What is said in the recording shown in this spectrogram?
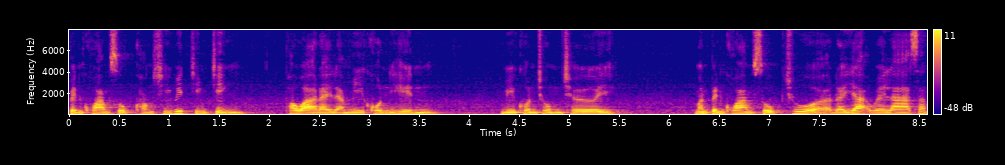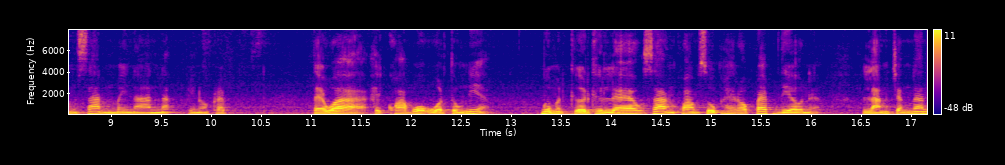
เป็นความสุขของชีวิตจริง ๆ เพราะว่าอะไรล่ะมีคนเห็น มีคนชมเชย มันเป็นความสุขชั่วระยะเวลาสั้น ๆ ไม่นานนักพี่น้องครับ แต่ว่าไอ้ความโอ้อวดตรงเนี้ยเมื่อมันเกิดขึ้นแล้วสร้างความสุขให้เราแป๊บเดียวเนี่ยหลังจากนั้น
